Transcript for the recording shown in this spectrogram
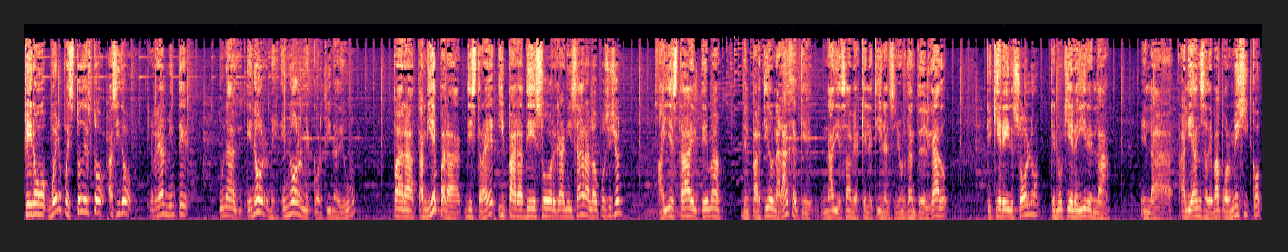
Pero bueno, pues todo esto ha sido realmente una enorme, enorme cortina de humo también para distraer y para desorganizar a la oposición. Ahí está el tema del Partido Naranja, que nadie sabe a qué le tira el señor Dante Delgado, que quiere ir solo, que no quiere ir en la, en la alianza de Va por México,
